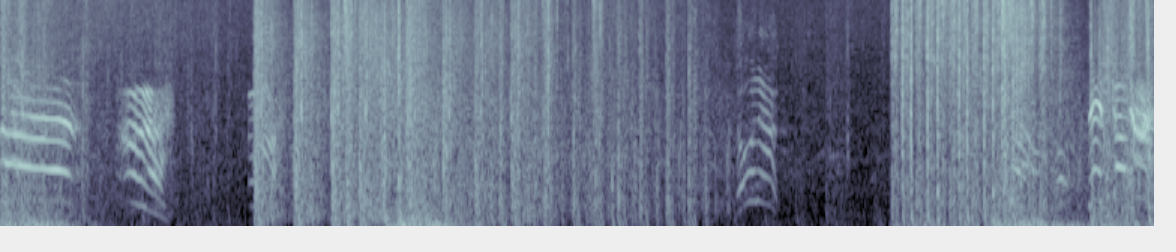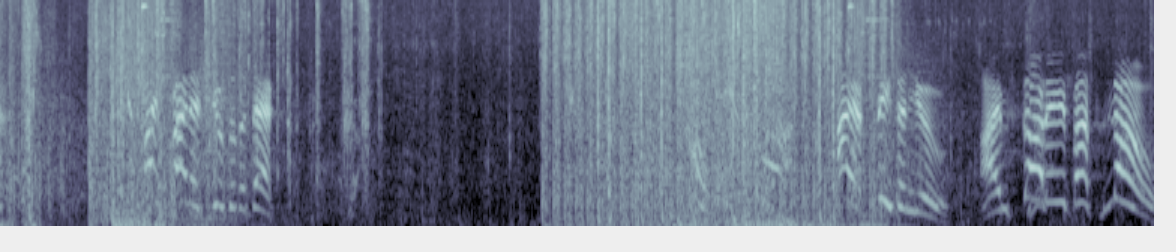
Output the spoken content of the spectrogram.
Ah! Ah! Going out. Let's go! Ah! I banished you to the depths! I have beaten you! I'm sorry, but no!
